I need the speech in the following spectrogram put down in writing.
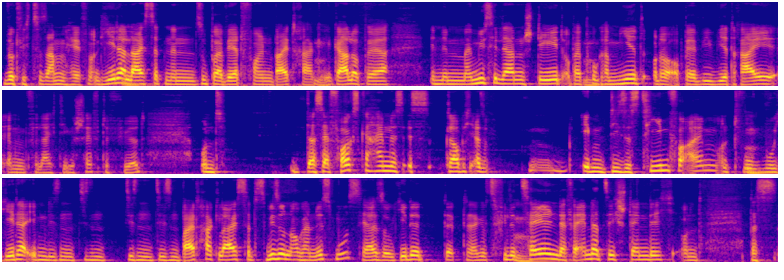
wirklich zusammenhelfen und jeder mhm. leistet einen super wertvollen Beitrag, mhm. egal ob er in einem Müsli-Laden steht, ob er mhm. programmiert oder ob er wie wir drei ähm, vielleicht die Geschäfte führt. Und das Erfolgsgeheimnis ist, glaube ich, also eben dieses Team vor allem und wo, mhm. wo, jeder eben diesen, diesen, diesen, diesen Beitrag leistet. Das ist wie so ein Organismus. Ja, so jede, da, da gibt es viele mhm. Zellen, der verändert sich ständig und das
